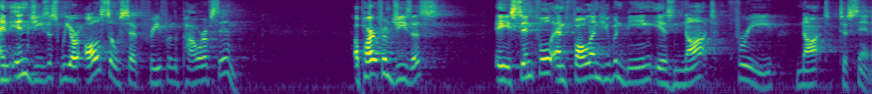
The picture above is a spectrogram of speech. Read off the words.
and in Jesus, we are also set free from the power of sin. Apart from Jesus, a sinful and fallen human being is not free not to sin.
